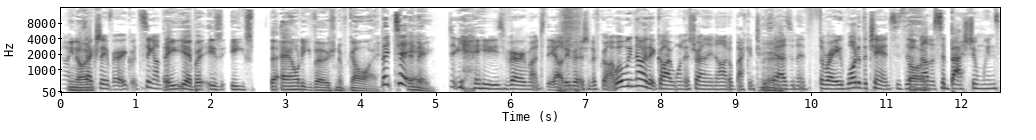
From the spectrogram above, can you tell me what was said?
No, you know, he's actually a very good singer. But, He- yeah, but is he's the Audi version of Guy? but to isn't he? yeah, he's very much the Aldi version of Guy. Well, we know that Guy won Australian Idol back in 2003. What are the chances that I- another Sebastian wins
